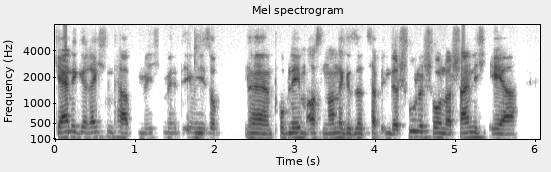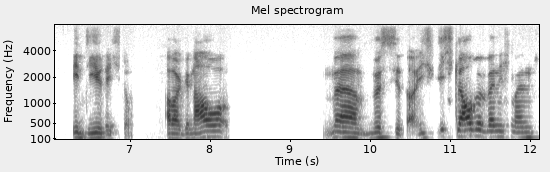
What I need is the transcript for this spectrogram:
gerne gerechnet habe, mich mit irgendwie so äh, Problemen auseinandergesetzt habe in der Schule schon, wahrscheinlich eher in die Richtung. Aber genau äh, wüsste ich jetzt auch nicht. Ich, glaube, wenn ich mein,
